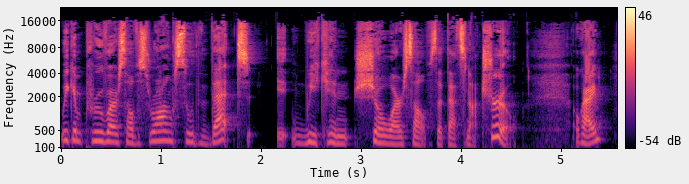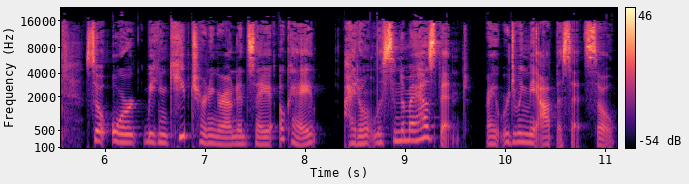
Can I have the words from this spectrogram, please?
We can prove ourselves wrong so that it, we can show ourselves that that's not true. Okay. So, or we can keep turning around and say, okay, I don't listen to my husband, right? We're doing the opposite. So,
